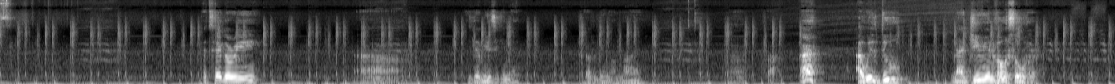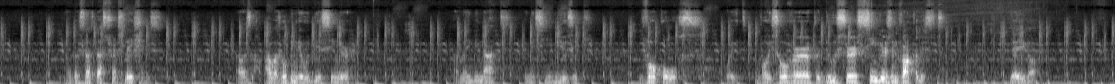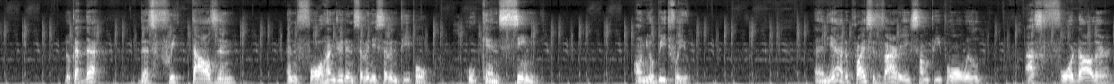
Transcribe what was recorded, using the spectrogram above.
Category. Uh, is there music in there? Traveling online. Uh, ah, I will do Nigerian voiceover. That's, that's, that's translations. I was I was hoping there would be a singer maybe not. Let me see music, vocals. Wait, voiceover, producer, singers, and vocalists. There you go. Look at that. There's 3,477 people who can sing on your beat for you. And yeah, the prices vary. Some people will ask four dollar,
